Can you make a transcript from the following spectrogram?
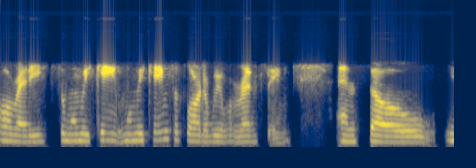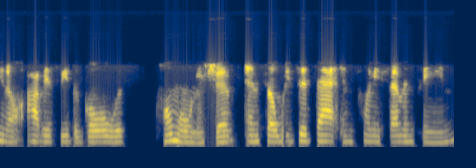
already. So when we came when we came to Florida, we were renting, and so you know obviously the goal was home ownership, and so we did that in 2017,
